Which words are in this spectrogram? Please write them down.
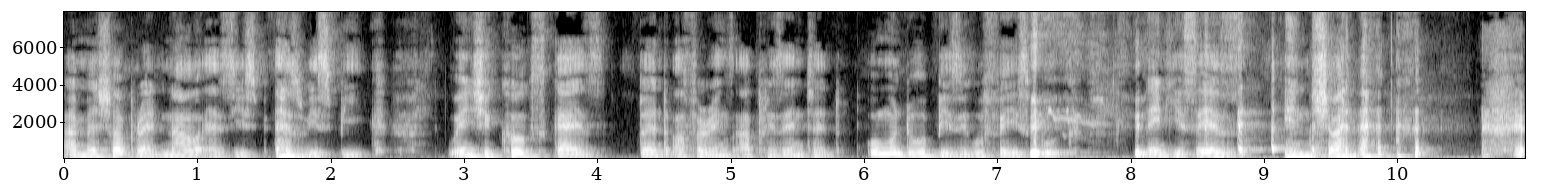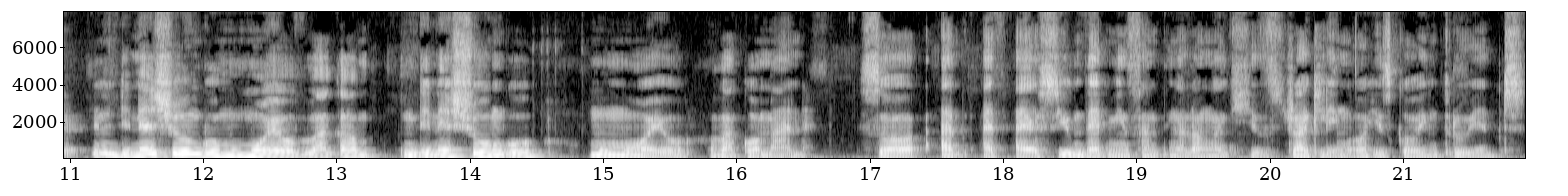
i'm a shop right now as you as we speak. When she cooks guys burnt offerings are presented. Umuntu ubusy ku-facebook then he says in shona ndineshungu mumoyo vaka ndineshungu mumoyo vakomana. So I, I, I assume that means something along like he's struggling or he's going through it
